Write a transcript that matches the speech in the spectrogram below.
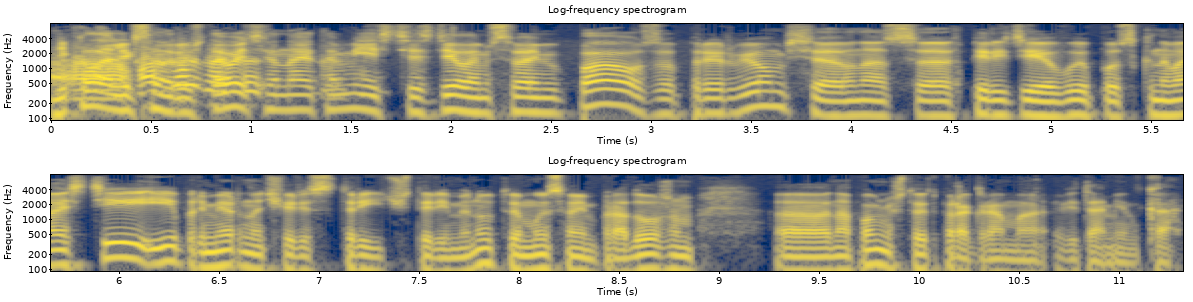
Николай а, Александрович, Возможно, давайте это... на этом месте сделаем с вами паузу, прервемся. У нас э, впереди выпуск новостей, и примерно через 3-4 минуты мы с вами продолжим. Напомню, что это программа «Витаминка».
